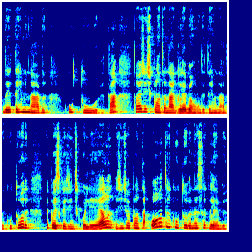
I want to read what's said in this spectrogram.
determinada cultura, tá? Então a gente planta na gleba 1 determinada cultura, depois que a gente colher ela, a gente vai plantar outra cultura nessa gleba.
